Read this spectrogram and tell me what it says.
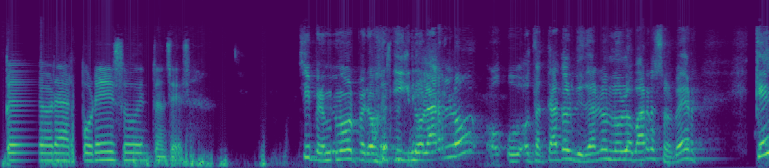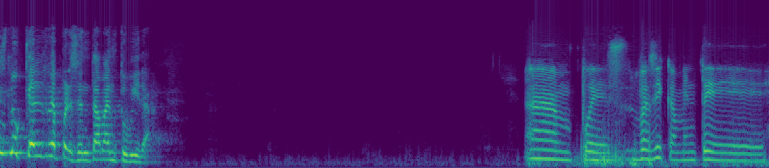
empeorar por eso. Entonces, Sí, pero mi amor, pero ignorarlo o, o tratar de olvidarlo no lo va a resolver. ¿Qué es lo que él representaba en tu vida? Ah, pues básicamente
